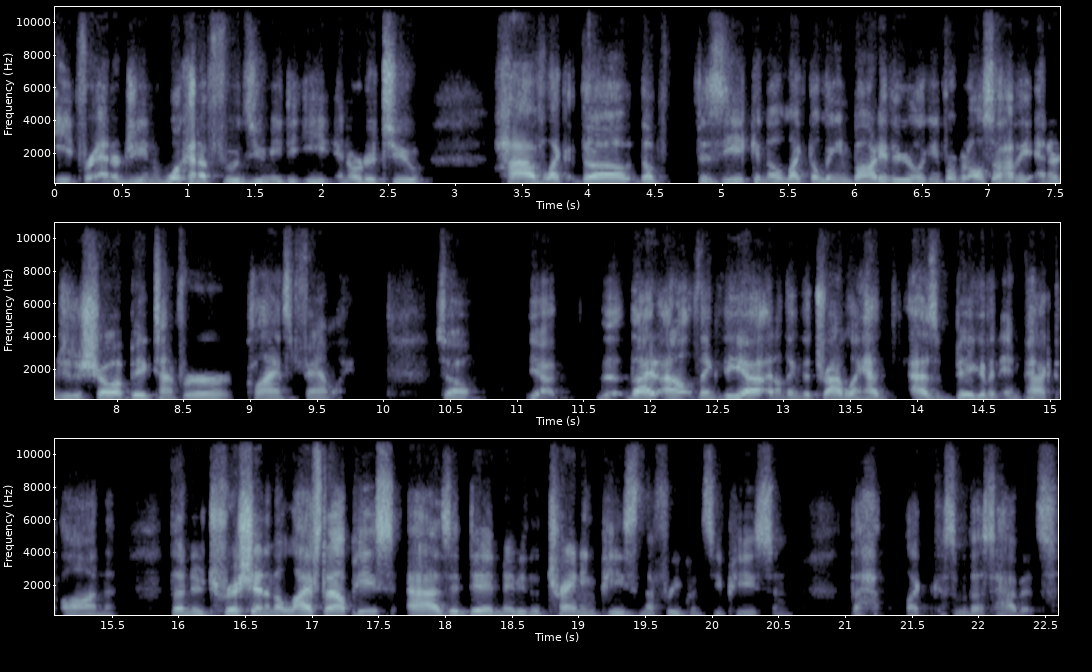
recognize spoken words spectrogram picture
eat for energy and what kind of foods you need to eat in order to have like the, the physique and the, like the lean body that you're looking for, but also have the energy to show up big time for clients and family. So yeah, the, the, I don't think the, uh, I don't think the traveling had as big of an impact on the nutrition and the lifestyle piece as it did maybe the training piece and the frequency piece and the like some of those habits.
